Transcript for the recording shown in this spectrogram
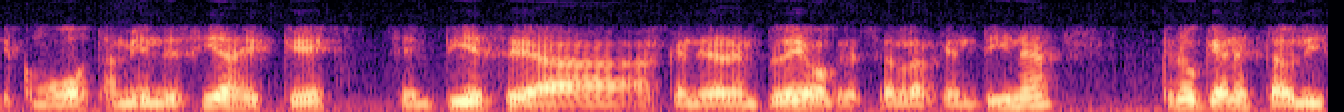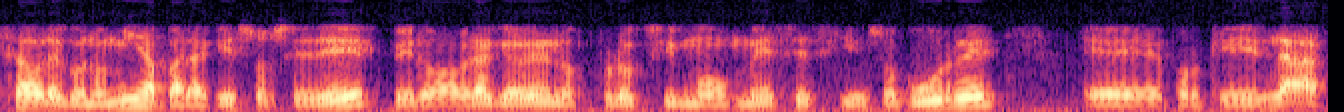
es como vos también decías, es que se empiece a, generar empleo, a crecer la Argentina. Creo que han estabilizado la economía para que eso se dé, pero habrá que ver en los próximos meses si eso ocurre, eh, porque es la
